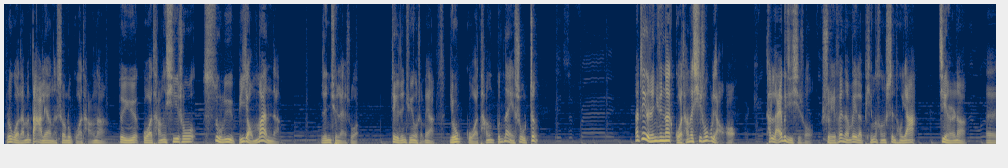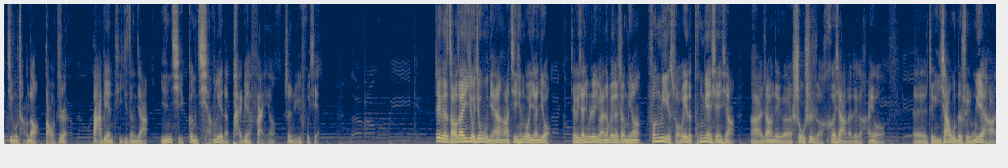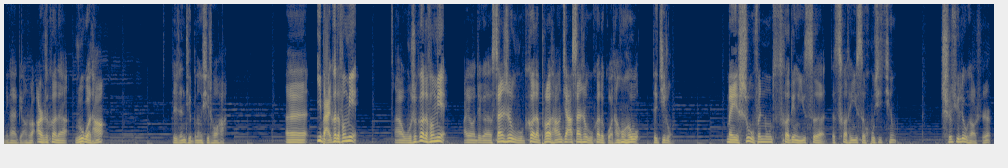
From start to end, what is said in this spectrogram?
如果咱们大量的摄入果糖呢，对于果糖吸收速率比较慢的人群来说，这个人群有什么呀？有果糖不耐受症。那这个人群他果糖他吸收不了，他来不及吸收水分呢，为了平衡渗透压，进而呢，呃，进入肠道，导致大便体积增加，引起更强烈的排便反应，甚至于腹泻。这个早在一九九五年哈进行过研究，这个研究人员呢，为了证明蜂蜜所谓的通便现象啊，让这个受试者喝下了这个含有呃这个以下物质水溶液哈，你看，比方说二十克的乳果糖。这人体不能吸收哈，呃，一百克的蜂蜜啊，五十克的蜂蜜，还有这个三十五克的葡萄糖加三十五克的果糖混合物这几种，每十五分钟测定一次，测它一次呼吸清，持续六小时，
